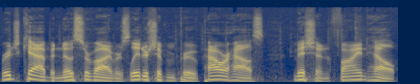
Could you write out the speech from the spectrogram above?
Ridge cabin. No survivors. Leadership improved. Powerhouse. Mission. Find help.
